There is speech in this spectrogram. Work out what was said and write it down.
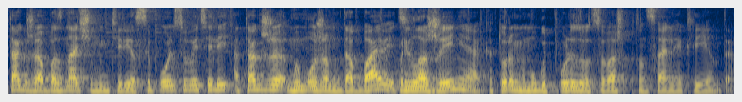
также обозначим интересы пользователей, а также мы можем добавить приложения, которыми могут пользоваться ваши потенциальные клиенты.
